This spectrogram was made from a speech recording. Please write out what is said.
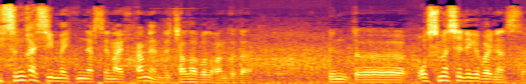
қисынға сыймайтын нәрсені айтқан енді жала болғанда да енді э, осы мәселеге байланысты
